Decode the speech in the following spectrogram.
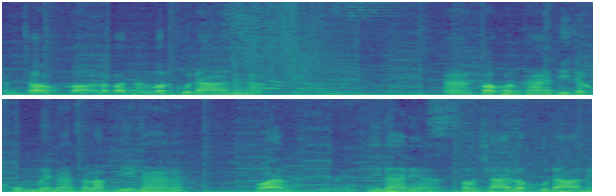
ทั้งจอกเกาะแล้วก็ทั้งลดคูดาวนะครับ อ่าก็ค่อนข้างที่จะคุ้มเลยนะสำหรับดีหน้านะ เพราะว่าดีหน้าเนี่ยต้องใช้ลดคูดาวน์ใน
